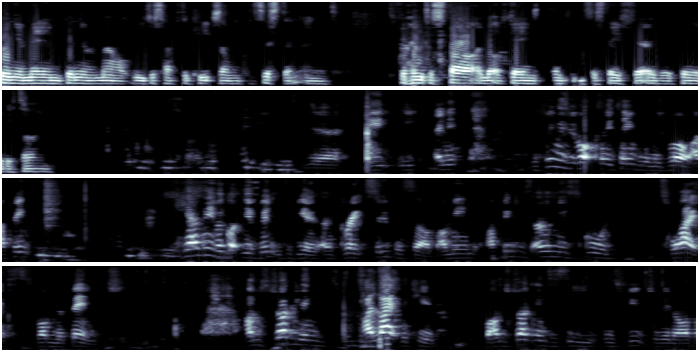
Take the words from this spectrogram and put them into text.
bring him in, bring him out. We just have to keep someone consistent, and for him to start a lot of games, needs to stay fit over a period of time. yeah. He, he, and it, the thing is with Oxlade Chamberlain as well, I think he hasn't even got the ability to be a, a great super sub. I mean, I think he's only scored twice from the bench. I'm struggling. I like the kid, but I'm struggling to see his future in our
